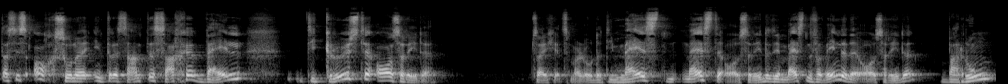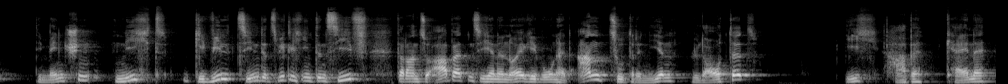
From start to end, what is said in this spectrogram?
Das ist auch so eine interessante Sache, weil die größte Ausrede, sage ich jetzt mal, oder die meisten, meiste Ausrede, die am meisten verwendete Ausrede, warum die Menschen nicht gewillt sind, jetzt wirklich intensiv daran zu arbeiten, sich eine neue Gewohnheit anzutrainieren, lautet, ich habe keine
